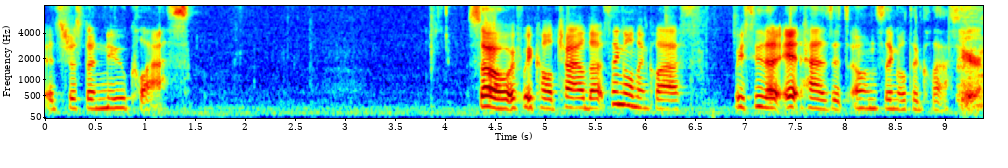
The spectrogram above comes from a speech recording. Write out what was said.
It's just a new class. So if we call child.singleton class, we see that it has its own singleton class here.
